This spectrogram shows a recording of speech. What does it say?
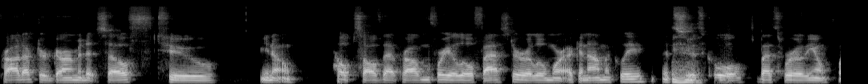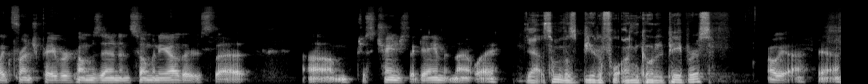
product or garment itself to you know help solve that problem for you a little faster or a little more economically it's Mhm. it's cool that's where you know like french paper comes in and so many others that um, just change the game in that way Yeah, some of those beautiful uncoated papers. oh yeah yeah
